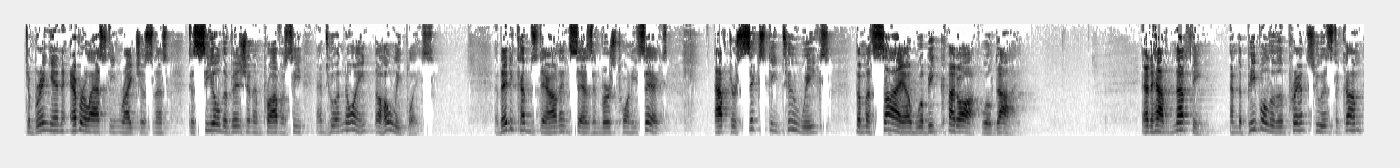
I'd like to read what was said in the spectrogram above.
to bring in everlasting righteousness, to seal the vision and prophecy, and to anoint the holy place. And then he comes down and says in verse 26 after 62 weeks, the Messiah will be cut off, will die and have nothing. And the people of the prince who is to come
